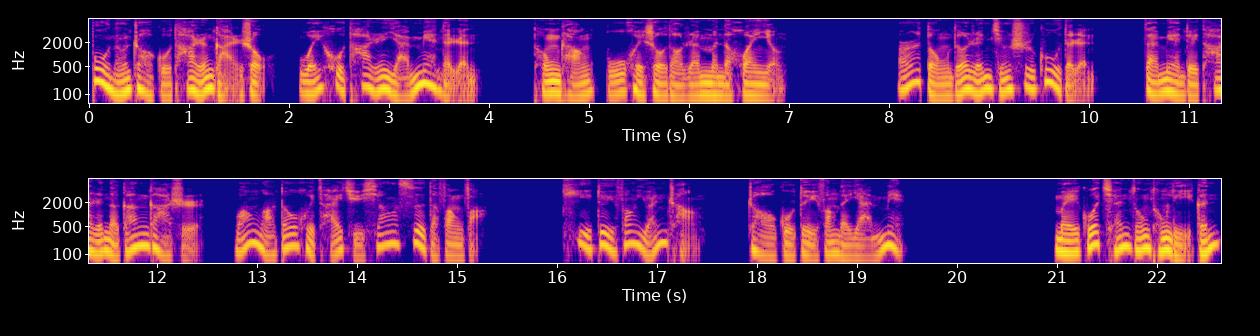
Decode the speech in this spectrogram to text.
不能照顾他人感受、维护他人颜面的人，通常不会受到人们的欢迎。而懂得人情世故的人，在面对他人的尴尬时，往往都会采取相似的方法，替对方圆场，照顾对方的颜面。美国前总统里根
